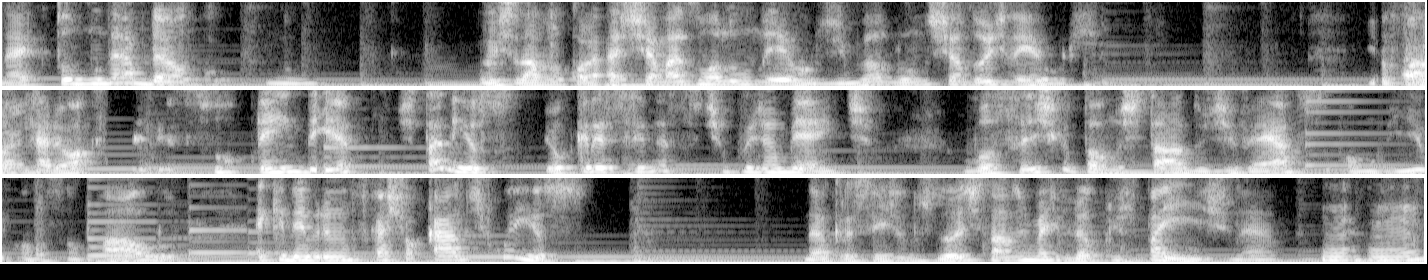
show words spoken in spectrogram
né, que todo mundo era branco. Eu estudava no colégio, tinha mais um aluno negro, de mil alunos tinha dois negros. E eu falo que carioca deveria se surpreender de estar nisso. Eu cresci nesse tipo de ambiente. Vocês que estão no estado diverso, como Rio, como São Paulo, é que deveriam ficar chocados com isso. Né? Eu cresci nos dois estados mais brancos do país, né? Uhum.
